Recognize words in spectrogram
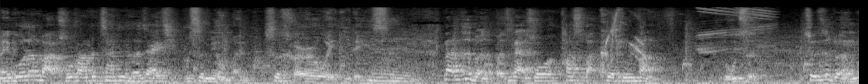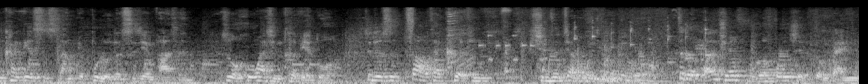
美国人把厨房跟餐厅合在一起，不是没有门，是合而为一的意思。那日本本身来说，他是把客厅当炉子，所以日本我们看电视时常有不伦的事件发生，这种婚外情特别多，这就是照在客厅形成这样的问题特别多。这个完全符合风水的这种概念。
